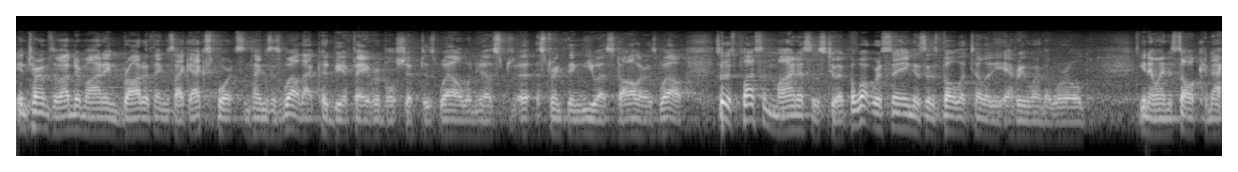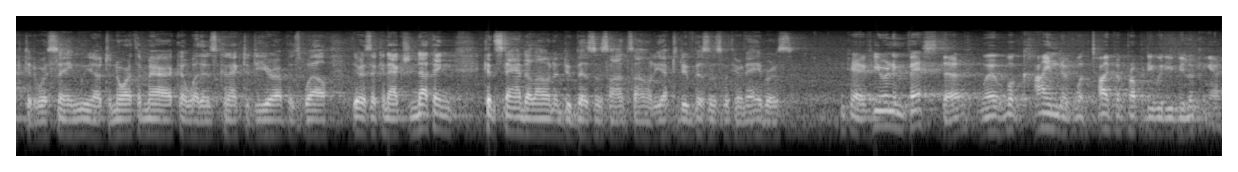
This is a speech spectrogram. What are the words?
in terms of undermining broader things like exports and things as well, that could be a favorable shift as well when you have a uh, strengthening U.S. dollar as well. So there's plus and minuses to it. But what we're seeing is there's volatility everywhere in the world. You know, and it's all connected. We're seeing, you know, to North America, whether it's connected to Europe as well. There's a connection. Nothing can stand alone and do business on its own. You have to do business with your neighbors. Okay, if you're an investor, what kind of, what type of property would you be looking at?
